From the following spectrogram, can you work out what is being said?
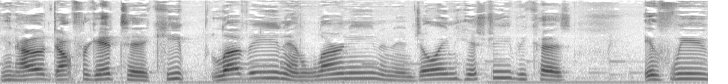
you know, don't forget to keep loving and learning and enjoying history because if we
